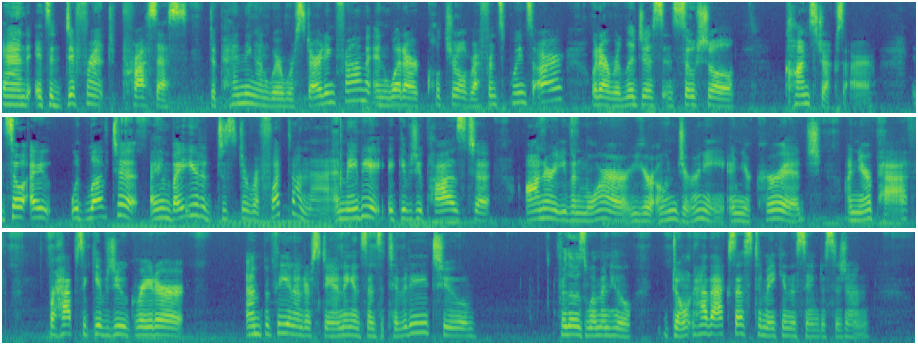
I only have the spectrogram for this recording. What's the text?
And it's a different process depending on where we're starting from and what our cultural reference points are, what our religious and social constructs are. And so I would love to, I invite you to just to reflect on that. And maybe it, gives you pause to honor even more your own journey and your courage on your path. Perhaps it gives you greater empathy and understanding and sensitivity to, for those women who don't have access to making the same decision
